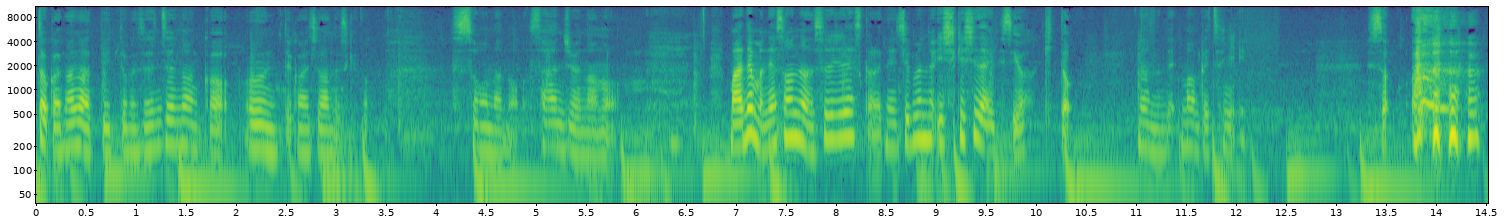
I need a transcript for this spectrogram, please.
とか7って言っても全然なんかうんって感じなんですけど。そうなの。30なの。まあでもねそんなの数字ですからね自分の意識次第ですよきっと。なのでまあ別に。そう。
